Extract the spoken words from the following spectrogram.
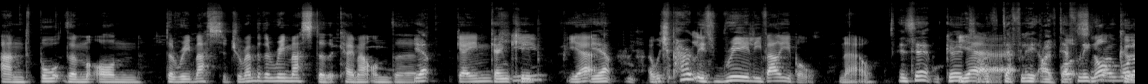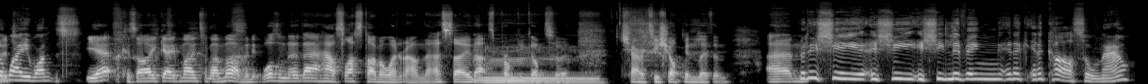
and bought them on the remaster. Do you remember the remaster that came out on the Yep. GameCube? GameCube. Yeah, Yep. Uh, which apparently is really valuable now. Is it good? Yeah. I've definitely, I've Well, definitely not thrown one away once. Yeah, because I gave mine to my mum, and it wasn't at their house last time I went round there, so that's probably gone to a charity shop in Lytham. Um, But is she, is she, is she living in a in a castle now?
